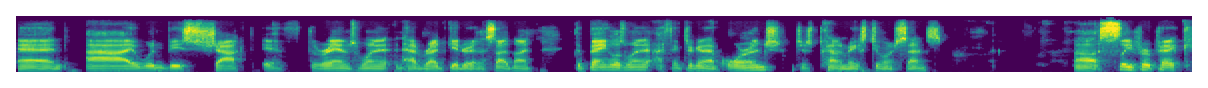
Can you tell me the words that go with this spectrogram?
And I wouldn't be shocked if the Rams win it and have red Gatorade on the sideline. The Bengals win it. I think they're going to have orange. It just kind of makes too much sense. Uh, sleeper pick,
